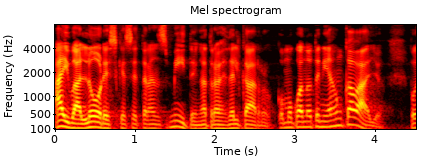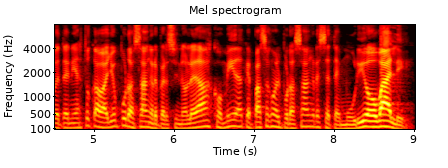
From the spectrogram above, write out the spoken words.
Hay valores que se transmiten a través del carro, como cuando tenías un caballo, porque tenías tu caballo pura sangre, pero si no le dabas comida, ¿qué pasa con el pura sangre? Se te murió, vale.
